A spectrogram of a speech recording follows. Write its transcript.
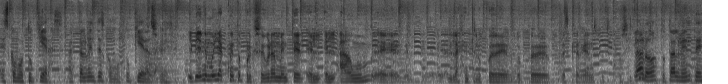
es como tú quieras. Actualmente es como tú quieras. Sí. Y viene muy a cuento porque seguramente el, el AUM eh, la gente lo puede, lo puede descargar en su dispositivo. Claro, totalmente.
